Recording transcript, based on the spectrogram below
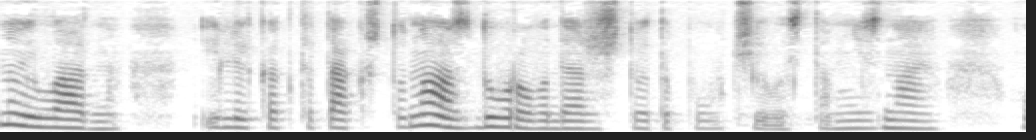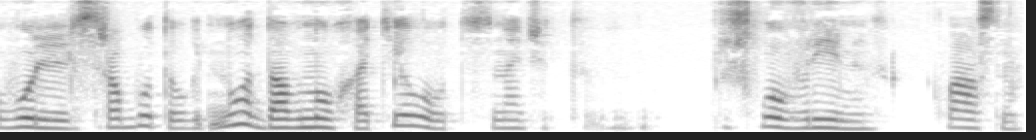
Ну и ладно. Или как-то так, что, ну, а здорово даже, что это получилось. Там, не знаю, уволили с работы. Вы говорите, ну, а давно хотела, вот, значит, пришло время, классно,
